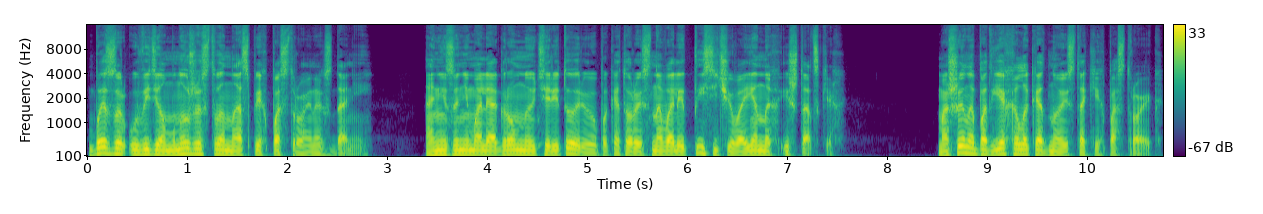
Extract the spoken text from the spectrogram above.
Безер увидел множество наспех построенных зданий. Они занимали огромную территорию, по которой сновали тысячи военных и штатских. Машина подъехала к одной из таких построек.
